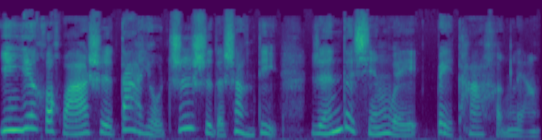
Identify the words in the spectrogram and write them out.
因耶和华是大有知识的上帝，人的行为被他衡量。”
